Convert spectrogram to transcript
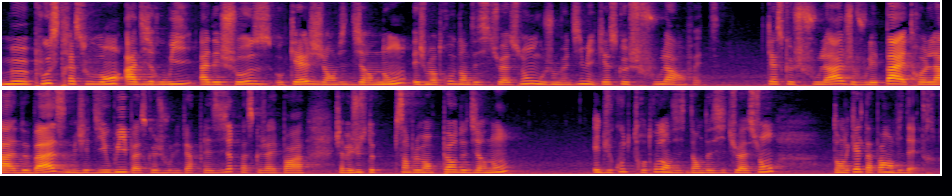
me pousse très souvent à dire oui à des choses auxquelles j'ai envie de dire non. Et je me retrouve dans des situations où je me dis, mais qu'est-ce que je fous là en fait? Qu'est-ce que je fous là? Je voulais pas être là de base, mais j'ai dit oui parce que je voulais faire plaisir, parce que j'avais pas, j'avais juste simplement peur de dire non. Et du coup, tu te retrouves dans des, dans des situations dans lesquelles t'as pas envie d'être.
